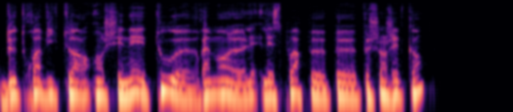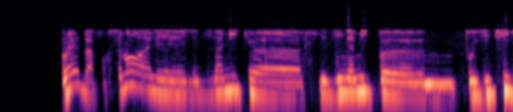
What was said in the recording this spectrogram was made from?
deux trois victoires enchaînées et tout vraiment l'espoir peut, peut, peut changer de camp? Oui, bah forcément, hein, les, dynamiques, euh, les dynamiques euh, positives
